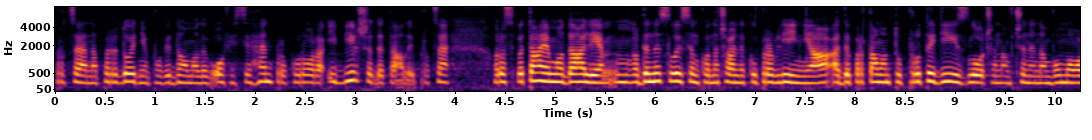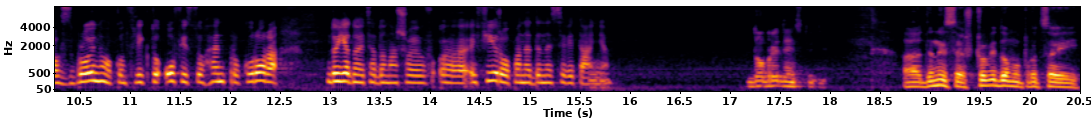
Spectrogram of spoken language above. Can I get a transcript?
Про це напередодні повідомили в офісі генпрокурора. І більше деталей про це розпитаємо далі. Денис Лисенко, начальник управління департаменту протидії злочинам, вчиненим в умовах збройного конфлікту офісу генпрокурора, доєднується до нашого ефіру. Пане Денисе, вітання. Добрий день, студії. Е, Денисе, що відомо про цей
